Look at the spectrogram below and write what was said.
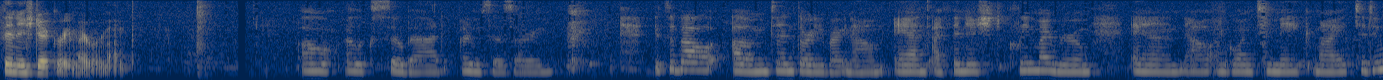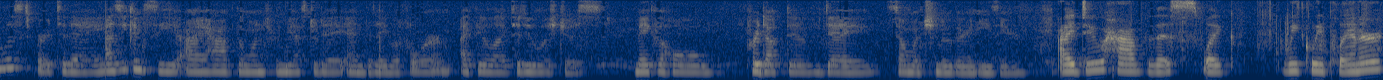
finish decorate my room up. Oh, I look so bad. I'm so sorry. It's about um, 10.30 right now and I finished cleaning my room and now I'm going to make my to-do list for today. As you can see, I have the ones from yesterday and the day before. I feel like to-do lists just make the whole productive day so much smoother and easier. I do have this like weekly planner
